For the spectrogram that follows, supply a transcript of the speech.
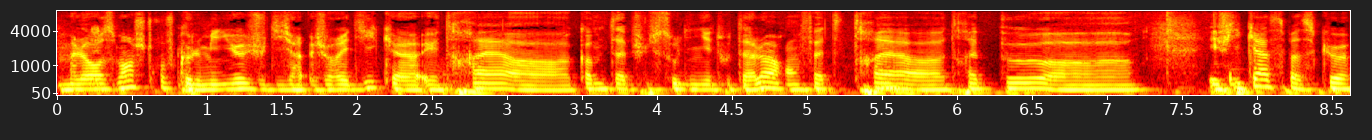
Malheureusement, je trouve que le milieu juridique euh, est très, euh, comme tu as pu le souligner tout à l'heure, en fait, très, euh, très peu efficace parce que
